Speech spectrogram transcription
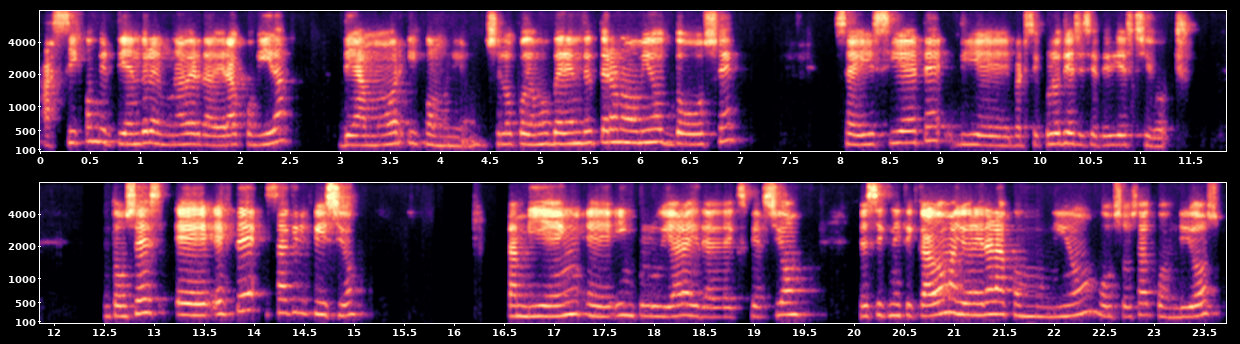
así convirtiéndolo en una verdadera comida de amor y comunión. Eso lo podemos ver en Deuteronomio 12, 6, 7, 10, versículos 17 y 18. Entonces, eh, este sacrificio también eh, incluía la idea de expiación. El significado mayor era la comunión gozosa con Dios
